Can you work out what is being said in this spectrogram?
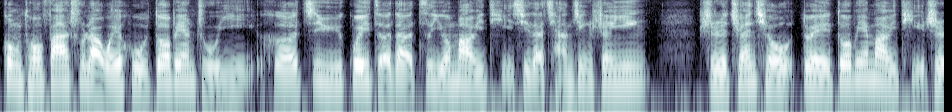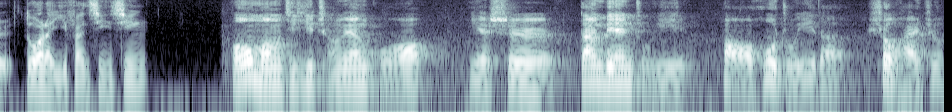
共同发出了维护多边主义和基于规则的自由贸易体系的强劲声音，使全球对多边贸易体制多了一份信心。欧盟及其成员国也是单边主义、保护主义的受害者。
